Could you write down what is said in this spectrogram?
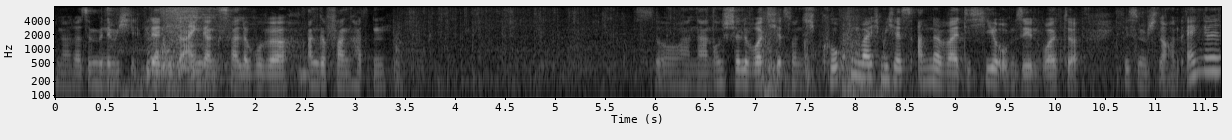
Na, da sind wir nämlich wieder in dieser Eingangshalle, wo wir angefangen hatten. So, an einer anderen Stelle wollte ich jetzt noch nicht gucken, weil ich mich erst anderweitig hier umsehen wollte. Hier ist nämlich noch ein Engel.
